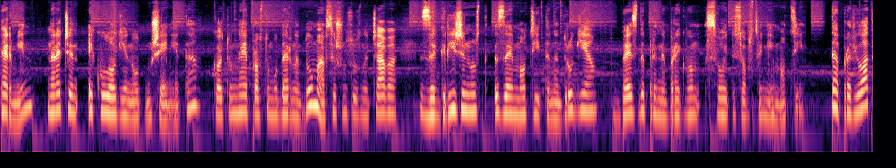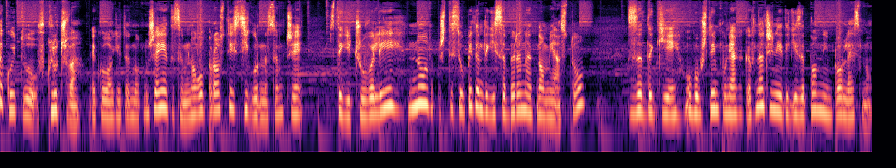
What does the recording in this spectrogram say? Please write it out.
термин, наречен екология на отношенията, който не е просто модерна дума, а всъщност означава загриженост за емоциите на другия, без да пренебрегвам своите собствени емоции. Та, правилата, които включва екологията на отношенията са много прости. Сигурна съм, че сте ги чували, но ще се опитам да ги събера на едно място, за да ги обобщим по някакъв начин и да ги запомним по-лесно.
